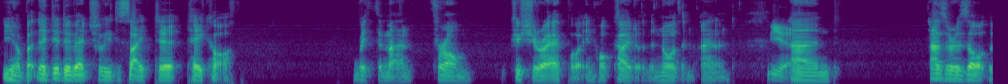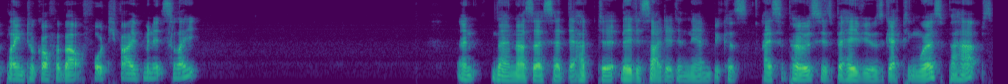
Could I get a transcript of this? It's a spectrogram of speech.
you know, but they did eventually decide to take off with the man from Kushiro Airport in Hokkaido, the northern island. Yeah. And as a result, the plane took off about 45 minutes late. And then, as I said, they had to. They decided in the end because I suppose his behaviour was getting worse. Perhaps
